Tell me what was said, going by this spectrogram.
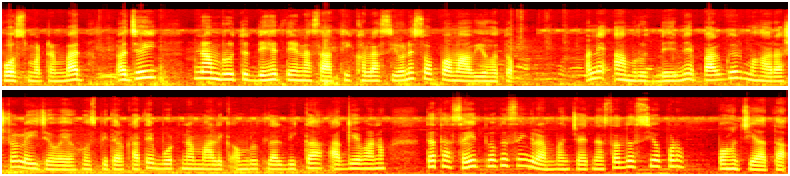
પોસ્ટમોર્ટમ બાદ અજયના મૃતદેહ તેના સાથી ખલાસીઓને સોંપવામાં આવ્યો હતો. અને આ મૃતદેહને પાલઘર મહારાષ્ટ્ર લઈ જવાયો હોસ્પિટલ ખાતે બોટના માલિક અમૃતલાલ ભીકા આગેવાનો તથા શહીદ ભગતસિંહ ગ્રામ પંચાયતના સદસ્યો પણ પહોંચ્યા હતા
